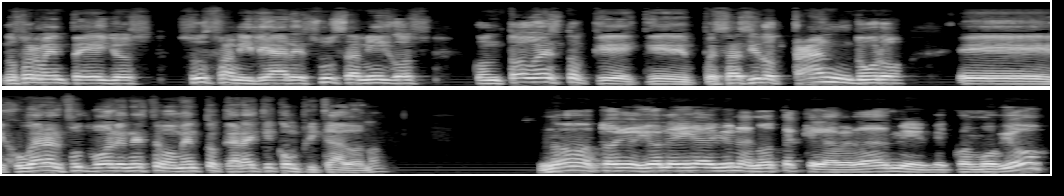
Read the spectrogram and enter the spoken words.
no solamente ellos, sus familiares, sus amigos, con todo esto que, pues ha sido tan duro eh, jugar al fútbol en este momento, caray, qué complicado, ¿no? No, Toño, yo leía ahí una nota que la verdad me conmovió,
